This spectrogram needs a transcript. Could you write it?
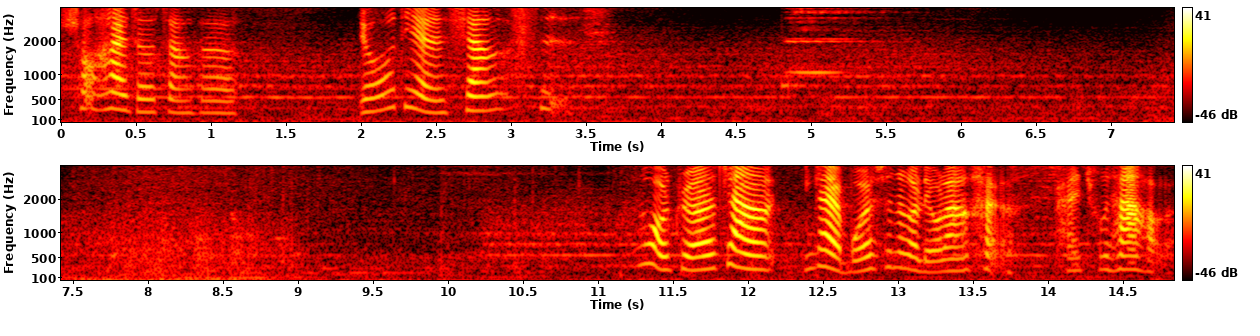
受害者长得有点相似。可是我觉得这样应该也不会是那个流浪汉，排除他好了。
